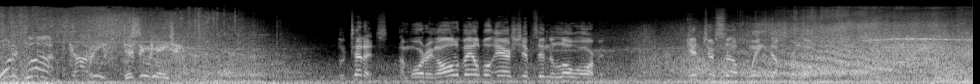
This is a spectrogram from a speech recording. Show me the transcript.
1 o'clock. Copy. Disengaging. Lieutenants, I'm ordering all available airships into low orbit. Get yourself winged up for launch.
